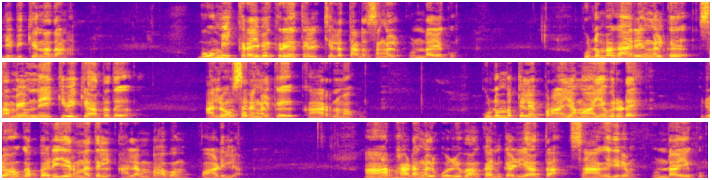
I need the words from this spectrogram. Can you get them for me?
ലഭിക്കുന്നതാണ്. ഭൂമി ക്രയവിക്രയത്തിൽ ചില തടസ്സങ്ങൾ ഉണ്ടായേക്കും. കുടുംബകാര്യങ്ങൾക്ക് സമയം നീക്കിവെക്കാത്തത് അലോസരങ്ങൾക്ക് കാരണമാകും. കുടുംബത്തിലെ പ്രായമായവരുടെ രോഗപരിചരണത്തിൽ അലംഭാവം പാടില്ല. ആർഭാടങ്ങൾ ഒഴിവാക്കാൻ കഴിയാത്ത സാഹചര്യം ഉണ്ടായേക്കും.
